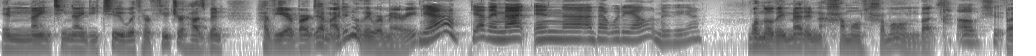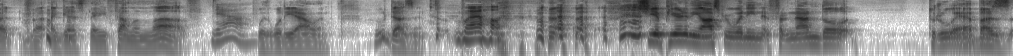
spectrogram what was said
in 1992 with her future husband Javier Bardem. I didn't know they were married. Yeah, yeah. They met in uh, that Woody Allen movie. Yeah. Well, no, they met in Jamón Jamón, but Oh shoot. but but I guess they fell in love yeah. with Woody Allen. Who doesn't? Well, she appeared in the Oscar-winning Fernando Trueba's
